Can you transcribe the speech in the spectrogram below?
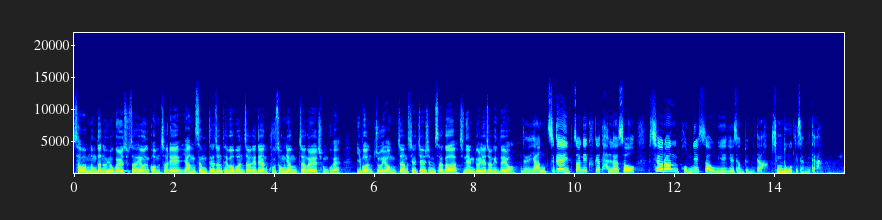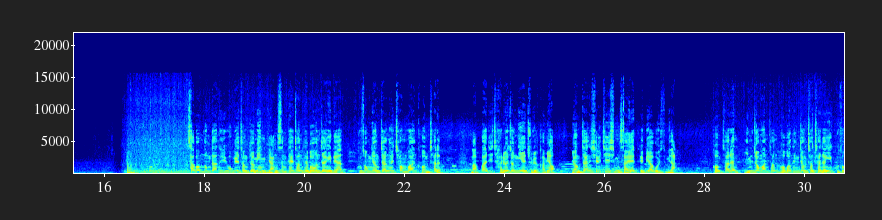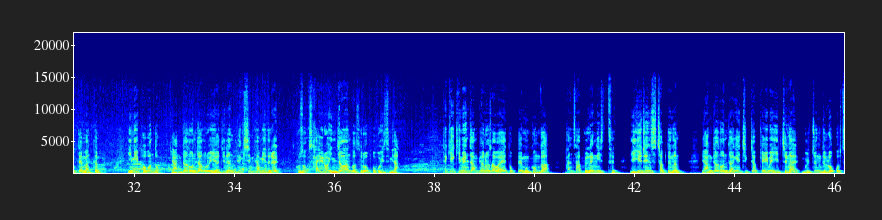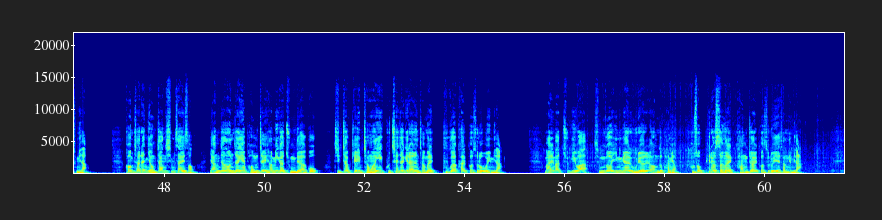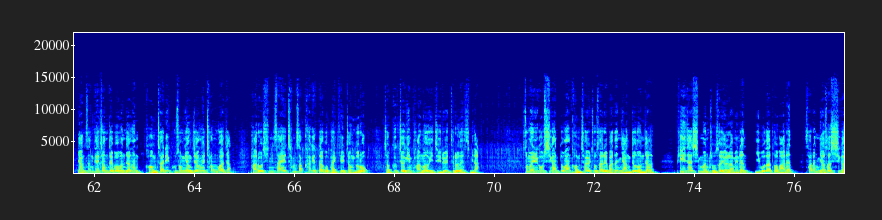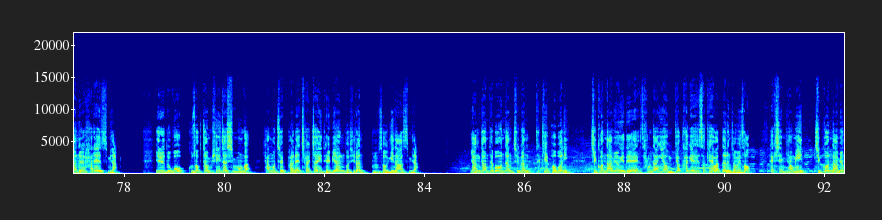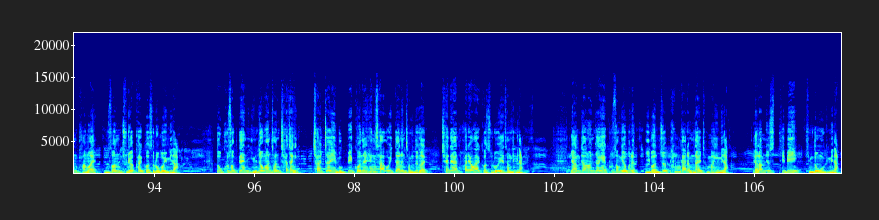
사법농단 의혹을 수사해온 검찰이 양승태 전 대법원장에 대한 구속영장을 청구해 이번 주 영장 실질심사가 진행될 예정인데요. 네, 양측의 입장이 크게 달라서 치열한 법리 싸움이 예상됩니다. 김동욱 기자입니다. 사법농단 의혹의 정점인 양승태 전 대법원장에 대한 구속영장을 청구한 검찰은 막바지 자료 정리에 주력하며 영장 실질 심사에 대비하고 있습니다. 검찰은 임종원 전 법원 행정처 차장이 구속된 만큼 이미 법원도 양 전 원장으로 이어지는 핵심 혐의들을 구속 사유로 인정한 것으로 보고 있습니다. 특히 김앤장 변호사와의 독대 문건과 판사 블랙리스트, 이규진 수첩 등은 양 전 원장의 직접 개입을 입증할 물증들로 꼽습니다. 검찰은 영장 심사에서 양 전 원장의 범죄 혐의가 중대하고 직접 개입 정황이 구체적이라는 점을 부각할 것으로 보입니다. 말 맞추기와 증거 인멸 우려를 언급하며 구속 필요성을 강조할 것으로 예상됩니다. 양승태 전 대법원장은 검찰이 구속영장을 청구하자 바로 심사에 참석하겠다고 밝힐 정도로 적극적인 방어 의지를 드러냈습니다. 27시간 동안 검찰 조사를 받은 양 전 원장은 피의자 신문 조서 열람에는 이보다 더 많은 36시간을 할애했습니다. 이를 두고 구속 전 피의자 신문과 향후 재판에 철저히 대비한 것이란 분석이 나왔습니다. 양 전 대법원장 측은 특히 법원이 직권남용에 대해 상당히 엄격하게 해석해왔다는 점에서 핵심 혐의 직권남용 방어에 우선 주력할 것으로 보입니다. 또 구속된 임종원 전 차장이 철저히 묵비권을 행사하고 있다는 점 등을 최대한 활용할 것으로 예상됩니다. 양 전 원장의 구속 여부는 이번 주 판가름 날 전망입니다. 연합뉴스 TV 김동욱입니다.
